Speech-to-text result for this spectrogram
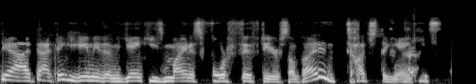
Yeah, I, I think you gave me the Yankees minus four fifty or something. I didn't touch the Yankees.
